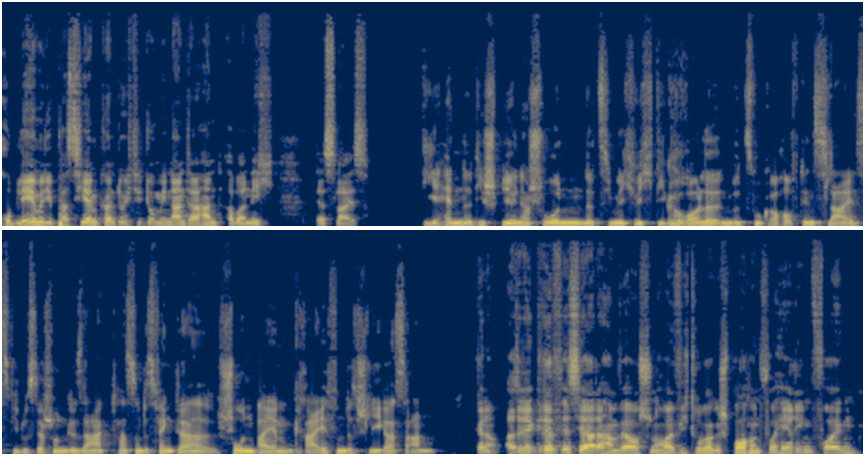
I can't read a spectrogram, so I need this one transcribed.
Probleme, die passieren können durch die dominante Hand, aber nicht der Slice. Die Hände, die spielen ja schon eine ziemlich wichtige Rolle in Bezug auch auf den Slice, wie du es ja schon gesagt hast. Und es fängt ja schon beim Greifen des Schlägers an. Genau. Also der Griff ist ja, da haben wir auch schon häufig drüber gesprochen in vorherigen Folgen,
